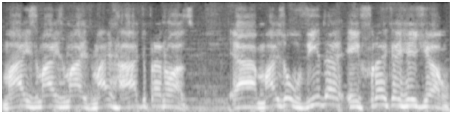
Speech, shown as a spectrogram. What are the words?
Mais, mais, mais, mais rádio para nós. É a mais ouvida em Franca e região.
